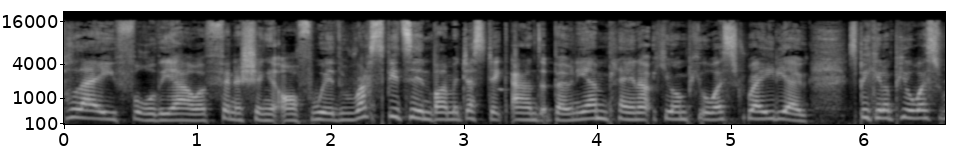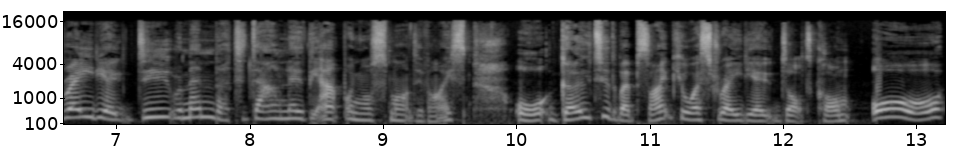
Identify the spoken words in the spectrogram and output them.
Play for the hour, finishing it off with Rasputin by Majestic and Boney M playing out here on Pure West Radio. Speaking of Pure West Radio, do remember to download the app on your smart device or go to the website purewestradio.com or,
